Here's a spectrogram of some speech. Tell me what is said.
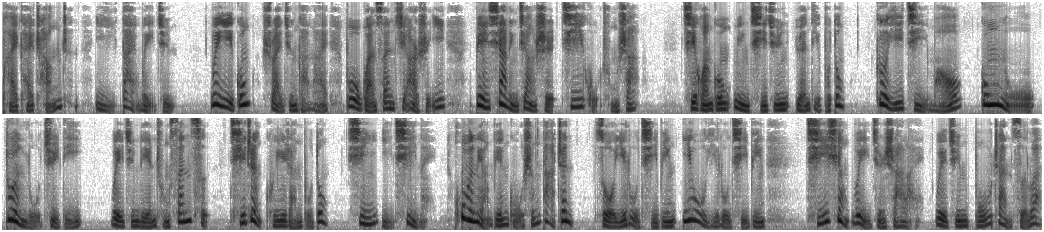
排开长阵，以待魏军。魏义公率军赶来，不管三七二十一，便下令将士击鼓冲杀。齐桓公命齐军原地不动，各以戟矛、弓弩、盾弩拒敌。魏军连冲三次，齐阵岿然不动，心已气馁。忽闻两边鼓声大震，左一路骑兵，右一路骑兵，齐向魏军杀来。魏军不战自乱，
